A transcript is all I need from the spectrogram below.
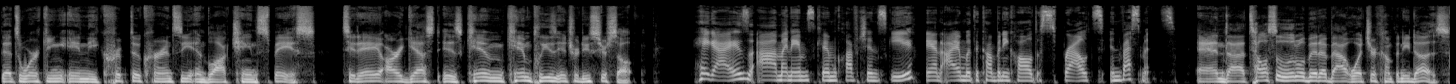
that's working in the cryptocurrency and blockchain space. Today, our guest is Kim. Kim, please introduce yourself. Hey guys, uh, my name is Kim Klafczynski, and I'm with a company called Sprouts Investments. And uh, tell us a little bit about what your company does.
